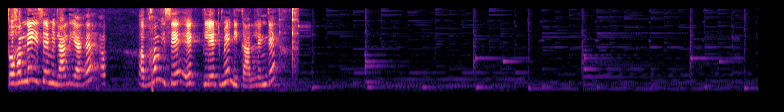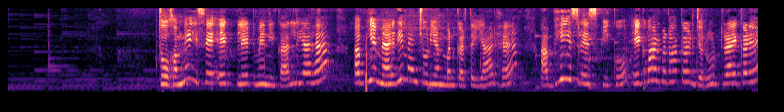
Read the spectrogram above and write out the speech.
तो हमने इसे मिला लिया है। अब अब हम इसे एक प्लेट में निकाल लेंगे। तो हमने इसे एक प्लेट में निकाल लिया है। अब ये मैगी मंचूरियन बनकर तैयार है। आप भी इस रेसिपी को एक बार बनाकर ज़रूर ट्राई करें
